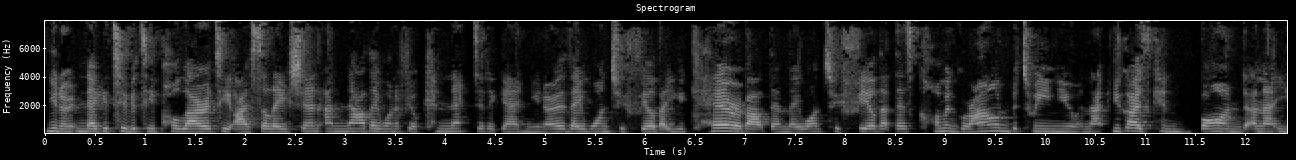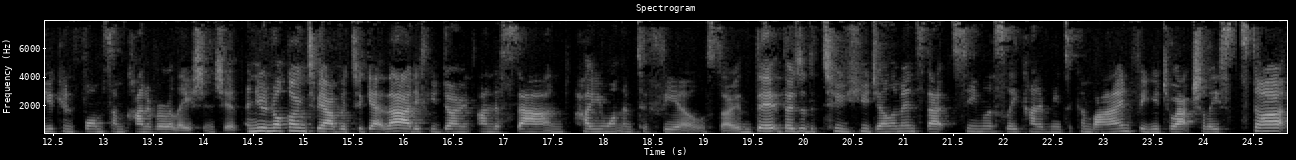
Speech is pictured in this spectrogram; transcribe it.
you know, negativity, polarity, isolation. And now they want to feel connected again. You know, they want to feel that you care about them. They want to feel that there's common ground between you and that you guys can bond and that you can form some kind of a relationship. And you're not going to be able to get that if you don't understand how you want them to feel. So those are the two huge elements that seamlessly kind of need to combine for you to actually start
